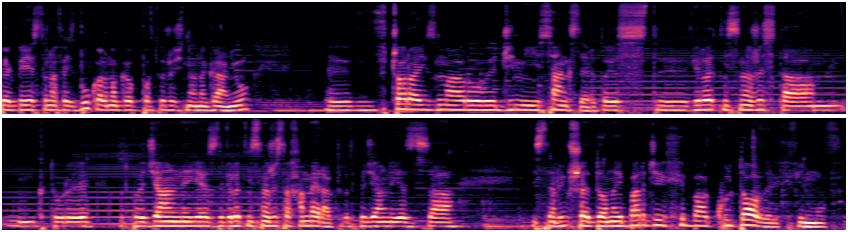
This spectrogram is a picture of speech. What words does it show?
jakby jest to na Facebooku, ale mogę powtórzyć na nagraniu. Y, Wczoraj zmarł Jimmy Sangster, to jest y, wieloletni scenarzysta, który odpowiedzialny jest, wieloletni scenarzysta Hammera, który odpowiedzialny jest za scenariusze do najbardziej chyba kultowych filmów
